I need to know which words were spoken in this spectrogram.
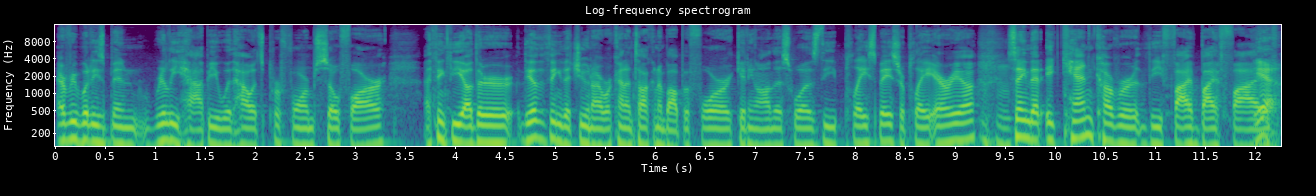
everybody's been really happy with how it's performed so far. I think the other the other thing that you and I were kind of talking about before getting on this was the play space or play area, saying that it can cover the five by five Yeah.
